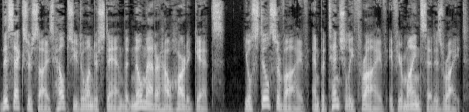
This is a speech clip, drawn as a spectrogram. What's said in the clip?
This exercise helps you to understand that no matter how hard it gets, you'll still survive and potentially thrive if your mindset is right.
